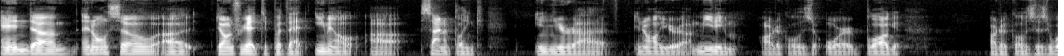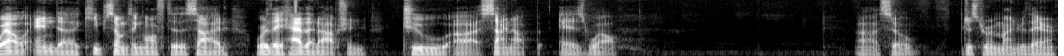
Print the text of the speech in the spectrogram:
And um, and also uh, don't forget to put that email uh, sign up link in your uh, in all your uh, Medium articles or blog articles as well, and uh, keep something off to the side where they have that option to uh, sign up as well. Uh, so, just a reminder there.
